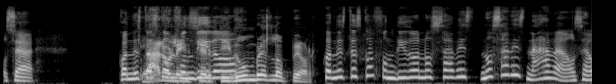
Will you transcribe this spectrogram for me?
O sea, cuando estás claro, confundido. La incertidumbre es lo peor. Cuando estás confundido, no sabes, no sabes nada. O sea,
